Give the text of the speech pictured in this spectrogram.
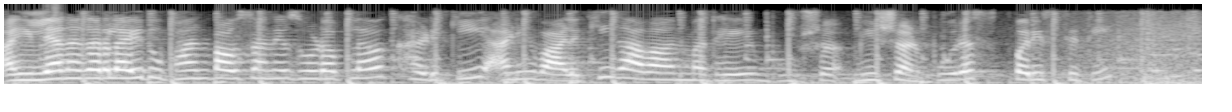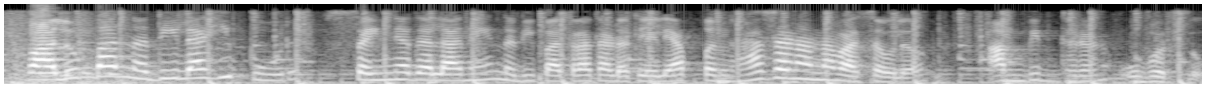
अहिल्यानगरलाही तुफान पावसाने झोडपलं. खडकी आणि वाळकी गावांमध्ये भूष- भीषण पूर परिस्थिती. वालुंबा नदीलाही पूर. सैन्य दलाने नदीपात्रात अडकलेल्या पंधरा जणांना वाचवलं. आंबित धरण ओव्हरफ्लो.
